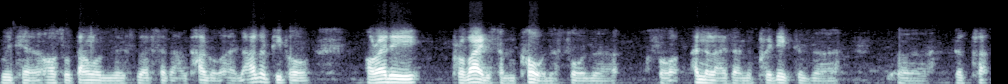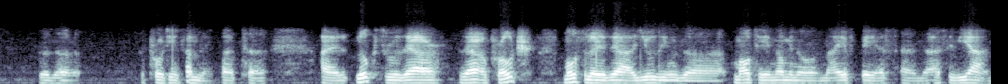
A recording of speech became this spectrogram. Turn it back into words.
We can also download this website on Kaggle, and other people already provide some code for the for analyze and predict the uh, the, the, the protein family. But uh, I look through their their approach. Mostly, they are using the multinomial naive Bayes and SVM.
